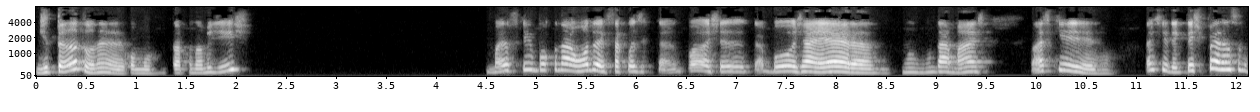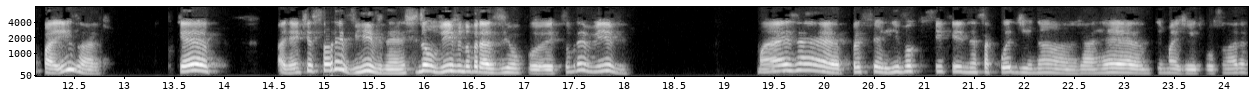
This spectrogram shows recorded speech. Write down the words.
ditando, né? Como o próprio nome diz. Mas eu fiquei um pouco na onda, essa coisa poxa, acabou, já era, não, não dá mais. Eu acho que a gente tem que ter esperança no país, acho. Porque a gente sobrevive, né? A gente não vive no Brasil, pô, a gente sobrevive. Mas é preferível que fique nessa coisa de não, já era, não tem mais jeito. Bolsonaro é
